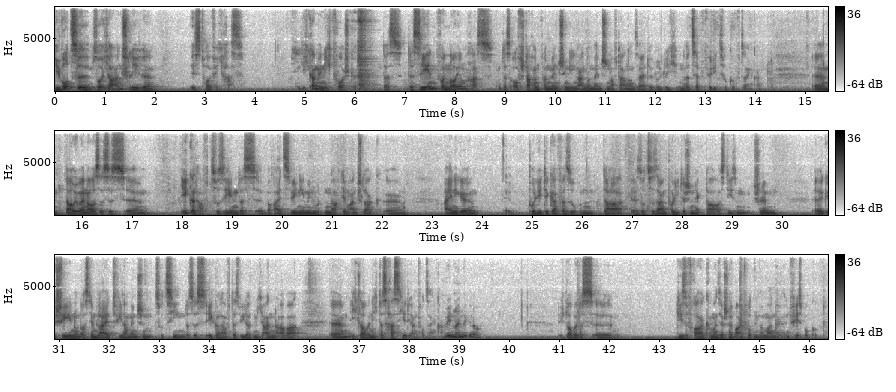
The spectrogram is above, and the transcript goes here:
Die Wurzel solcher Anschläge ist häufig Hass. Und ich kann mir nicht vorstellen, dass das Sehen von neuem Hass und das Aufstacheln von Menschen gegen andere Menschen auf der anderen Seite wirklich ein Rezept für die Zukunft sein kann. Ähm, darüber hinaus ist es äh, ekelhaft zu sehen, dass äh, bereits wenige Minuten nach dem Anschlag äh, einige äh, Politiker versuchen, da äh, sozusagen politischen Nektar aus diesem schlimmen äh, Geschehen und aus dem Leid vieler Menschen zu ziehen. Das ist ekelhaft, das widert mich an, aber ähm, ich glaube nicht, dass Hass hier die Antwort sein kann. Wen meinen Sie genau? Ich glaube, dass diese Frage kann man sehr schnell beantworten, wenn man in Facebook guckt.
